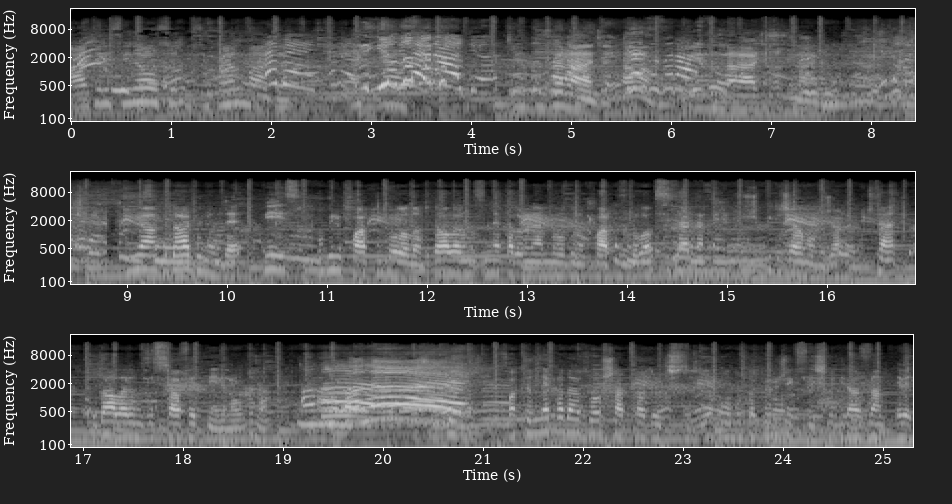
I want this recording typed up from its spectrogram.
Ağacın ismi ne olsun? İsim koyalım mı ağaca? Evet. Yıldız ağacı. Yıldızlar ağacı. Tamam. Yıldızlar ağacı. Yıldızlar ağacı sizin. Dünya Gıda Günü'nde biz bugünün farkında olalım. Gıdalarımızın ne kadar önemli olduğunu farkında olalım. Sizlerden benim küçük bir ricam olacak. Lütfen gıdalarımızı israf etmeyelim oldu mu? Çünkü bakın ne kadar zor şartlarda yetiştiriliyor. Onu burada göreceksiniz. Şimdi birazdan evet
